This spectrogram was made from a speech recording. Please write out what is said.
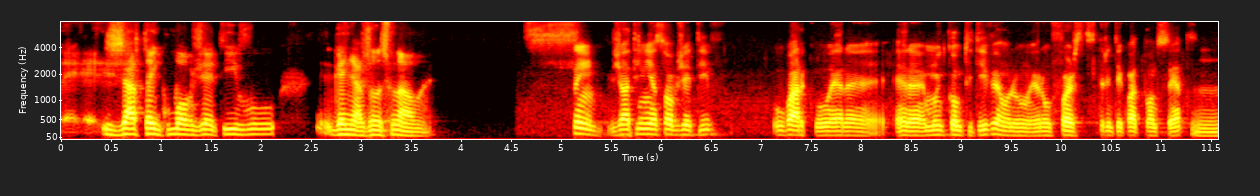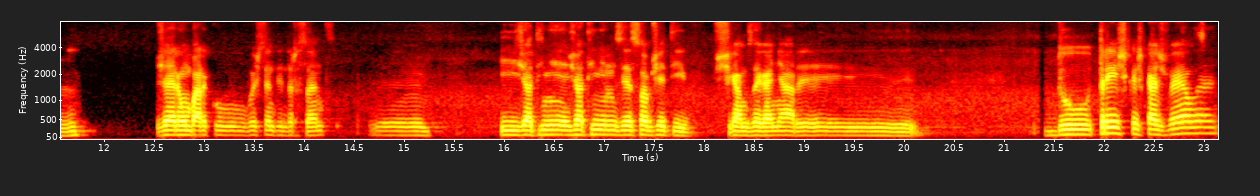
eh, já tem como objetivo ganhar o Nacional, não é? Sim, já tinha esse objetivo o barco era, era muito competitivo, era um, era um First 34.7. Uhum. Já era um barco bastante interessante e já, tinha, já tínhamos esse objetivo. Chegámos a ganhar uh, do 3 Cascais Vela,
